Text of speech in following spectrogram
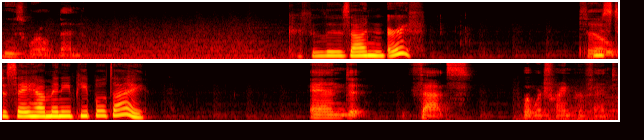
whose world then Cthulhu's on Earth. so Who's to say how many people die? and that's what we're trying to prevent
